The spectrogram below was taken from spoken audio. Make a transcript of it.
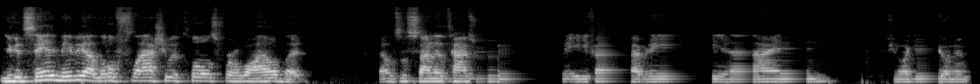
you could say they maybe got a little flashy with clothes for a while, but that was a sign of the times when 85 and 89. If you want to do an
